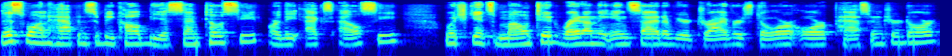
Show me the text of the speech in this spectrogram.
This one happens to be called the Acento seat or the XL seat, which gets mounted right on the inside of your driver's door or passenger door.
